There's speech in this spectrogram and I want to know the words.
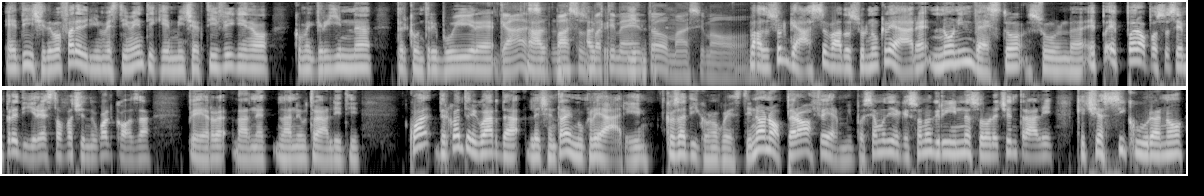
e dici devo fare degli investimenti che mi certifichino come green per contribuire Gas, al- basso al sbattimento, green. massimo... Vado sul gas, vado sul nucleare, non investo sul... E, e però posso sempre dire sto facendo qualcosa per la, net- la neutrality. Qua- per quanto riguarda le centrali nucleari, cosa dicono questi? No, no, però fermi, possiamo dire che sono green solo le centrali che ci assicurano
